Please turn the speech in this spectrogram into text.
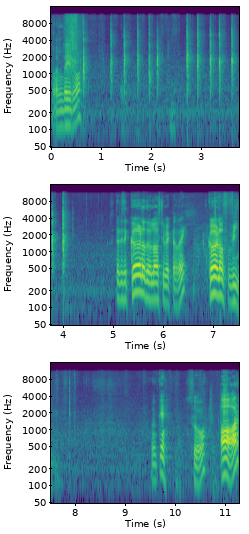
One by rho. That is the curl of the velocity vector, right? Curl of v. Okay. So, or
